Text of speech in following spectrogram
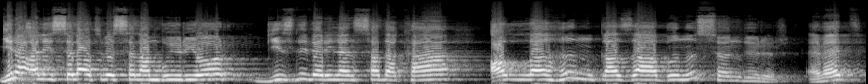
Yine aleyhissalatü vesselam buyuruyor gizli verilen sadaka Allah'ın gazabını söndürür. Evet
